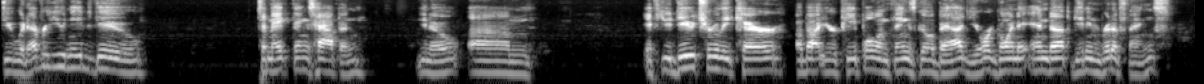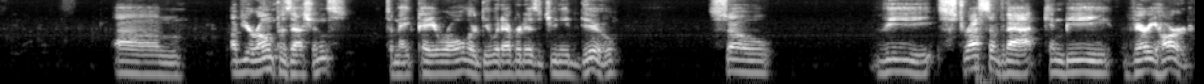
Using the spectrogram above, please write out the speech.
do whatever you need to do to make things happen. You know, um, if you do truly care about your people and things go bad, you're going to end up getting rid of things um, of your own possessions to make payroll or do whatever it is that you need to do. So the stress of that can be very hard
